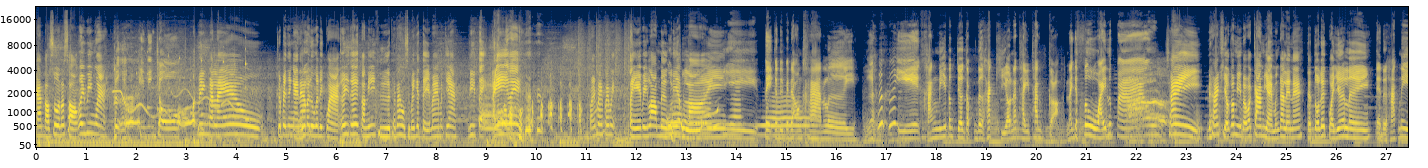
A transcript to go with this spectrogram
การต่อสู้นะสองเอ้ยวิ่งมา เฮ้ยวิ่งโชว์ วิ่งมาแล้ว จะเป็นยังไงนะอุ๊ยมาดูกันดีกว่า เอ้ยเอ้ยตอนนี้คือไททัน60เมตรจะเตะไหมเมื่อกี้ นี่เตะเตะเลยไปไหมไปไหมเตะไปอีกรอบหนึ่งเรียบร้อย เตะกันเดินไปดาวอังคารเลยเฮ้ยครั้งนี้ต้องเจอกับเดอะฮักเขียวนะไททันเกาะนายจะสู้ไหวหรือเปล่า ใช่ เดอะฮักเขียวก็มีแบบว่ากล้ามใหญ่เหมือนกันเลยนะ แต่ตัวเล็กกว่าเยอะเลย แต่เดอะฮักนี่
